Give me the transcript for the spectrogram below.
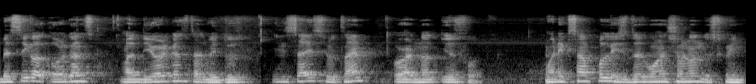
Vestigial organs are the organs that reduce in size through time or are not useful. One example is the one shown on the screen.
